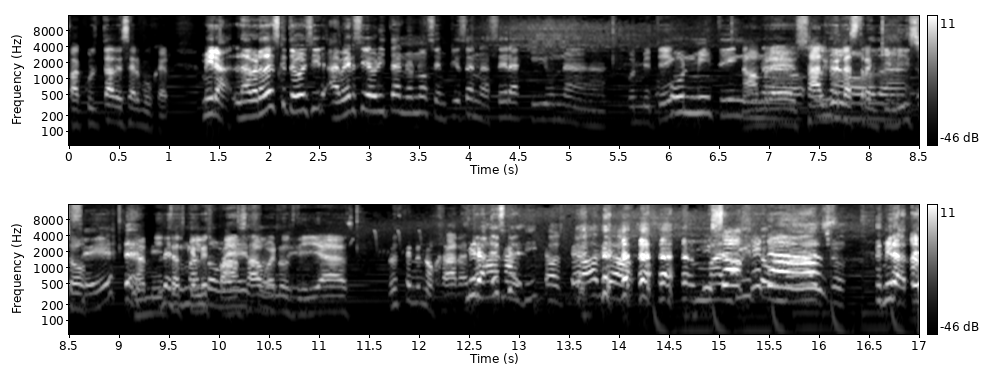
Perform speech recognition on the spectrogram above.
facultad de ser mujer. Mira, la verdad es que te voy a decir, a ver si ahorita no nos empiezan a hacer aquí una ¿Un meeting? un meeting. No, una- hombre, salgo y las horda, tranquilizo. ¿sí? Amitas, ¿qué les pasa? besos, Buenos sí. días. No estén enojadas. Mira, ¡Ah, es que- te odio! Maldito macho. Mira, te,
